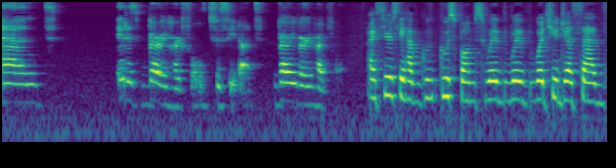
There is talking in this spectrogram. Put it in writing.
And it is very hurtful to see that. Very very hurtful. I seriously have goosebumps with with what you just said.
